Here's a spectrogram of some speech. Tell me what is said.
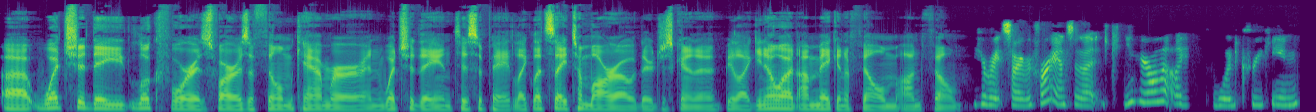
Uh, what should they look for as far as a film camera and what should they anticipate? Like, let's say tomorrow they're just going to be like, you know what, I'm making a film on film. You're right. Sorry, before I answer that, can you hear all that like wood creaking?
